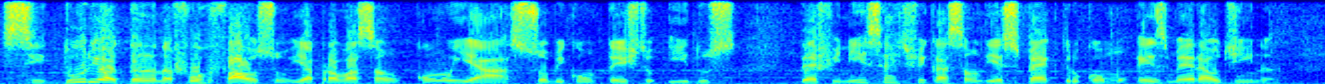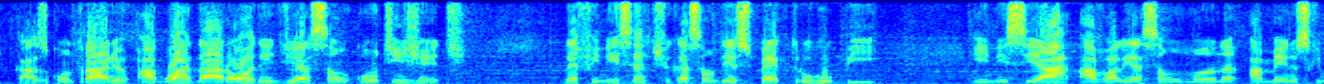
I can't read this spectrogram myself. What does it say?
se Duryodhana for falso e aprovação com IA sob contexto Idus, definir certificação de espectro como esmeraldina. Caso contrário, aguardar ordem de ação contingente. Definir certificação de espectro rubi. Iniciar avaliação humana a menos que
